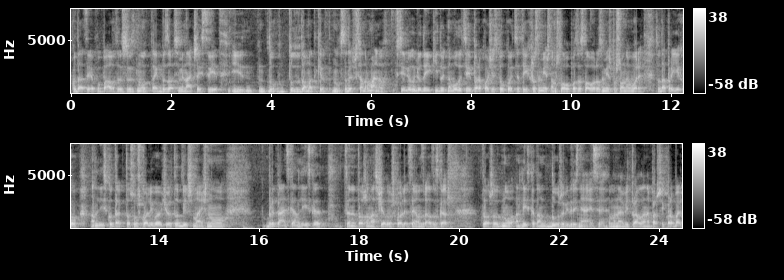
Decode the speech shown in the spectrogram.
куди це я попав. Це ж, ну, так би зовсім інакший світ. І ну, тут вдома таке, ну, сидиш, все нормально. Всі люди, які йдуть на вулиці і перехожі спілкуються, ти їх розумієш, там слово поза слово, розумієш, про що вони говорять. Туди приїхав, англійську так, то, що в школі вивчив, то більш-менш. Ну, британська англійська це не то, що нас вчили в школі, це я вам зразу скажу. Тому що ну, англійська там дуже відрізняється. Мене відправили на перший корабель,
